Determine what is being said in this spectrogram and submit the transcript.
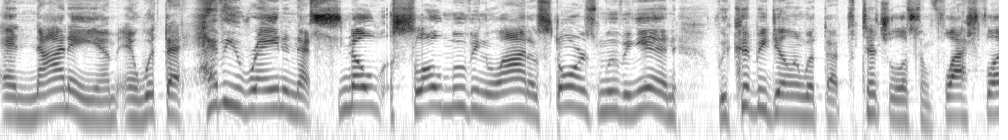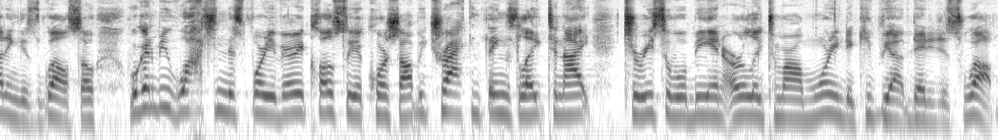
and 9 a.m. And with that heavy rain and that snow, slow moving line of storms moving in, we could be dealing with that potential of some flash flooding as well. So we're going to be watching this for you very closely. Of course, I'll be tracking things late tonight. Teresa will be in early tomorrow morning to keep you updated as well.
